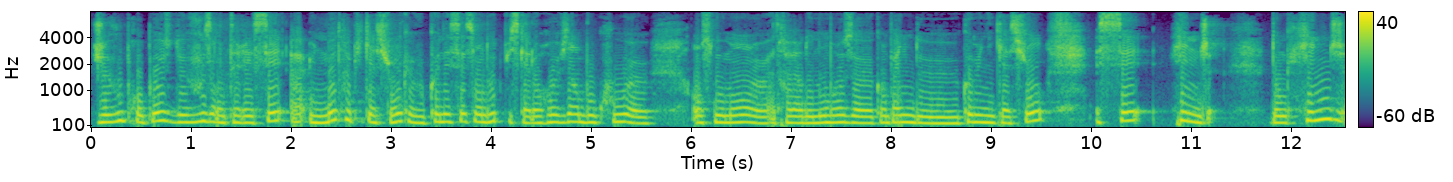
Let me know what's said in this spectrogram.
je vous propose de vous intéresser à une autre application que vous connaissez sans doute puisqu'elle revient beaucoup euh, en ce moment à travers de nombreuses campagnes de communication. C'est Hinge. Donc Hinge,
